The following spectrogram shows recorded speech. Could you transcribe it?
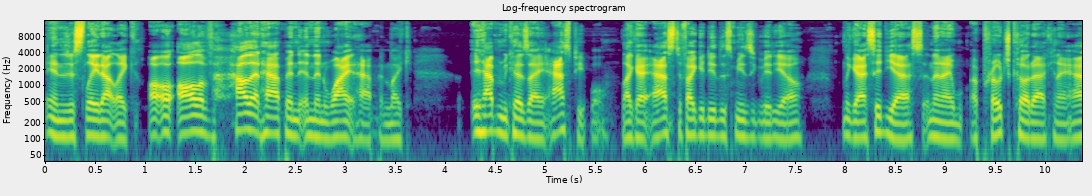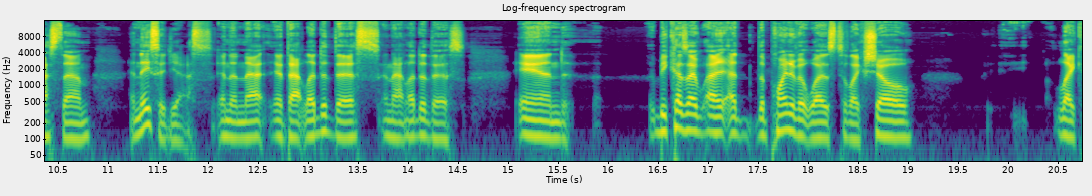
And just laid out like all, all of how that happened and then why it happened. Like it happened because I asked people. Like I asked if I could do this music video. The guy said yes. And then I approached Kodak and I asked them and they said yes and then that that led to this and that led to this and because I, I, I the point of it was to like show like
